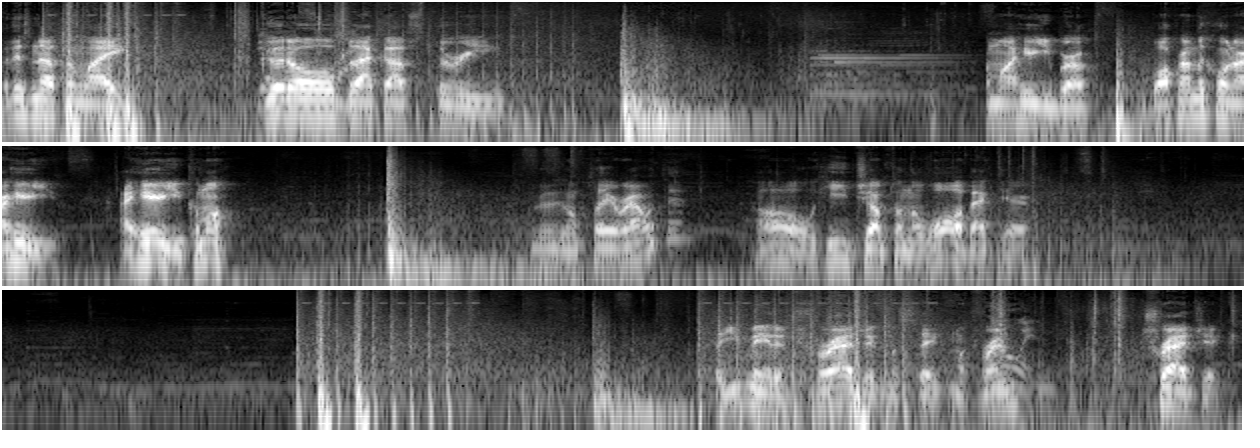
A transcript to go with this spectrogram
But there's nothing like good old Black Ops 3. Come on, I hear you, bro. Walk around the corner, I hear you. I hear you, come on. Really gonna play around with it? Oh, he jumped on the wall back there. So you made a tragic mistake, my friend. Tragic.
